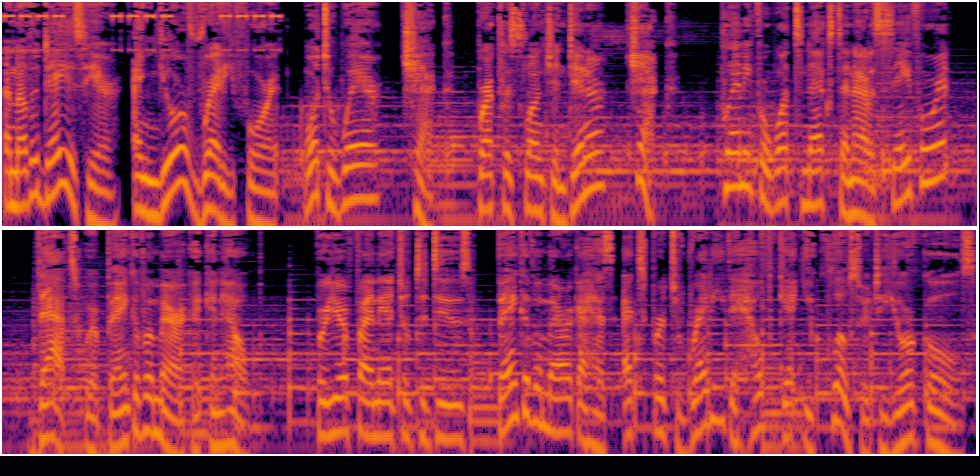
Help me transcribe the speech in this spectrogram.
Another day is here, and you're ready for it. What to wear? Check. Breakfast, lunch, and dinner? Check. Planning for what's next and how to save for it? That's where Bank of America can help. For your financial to-dos, Bank of America has experts ready to help get you closer to your goals.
